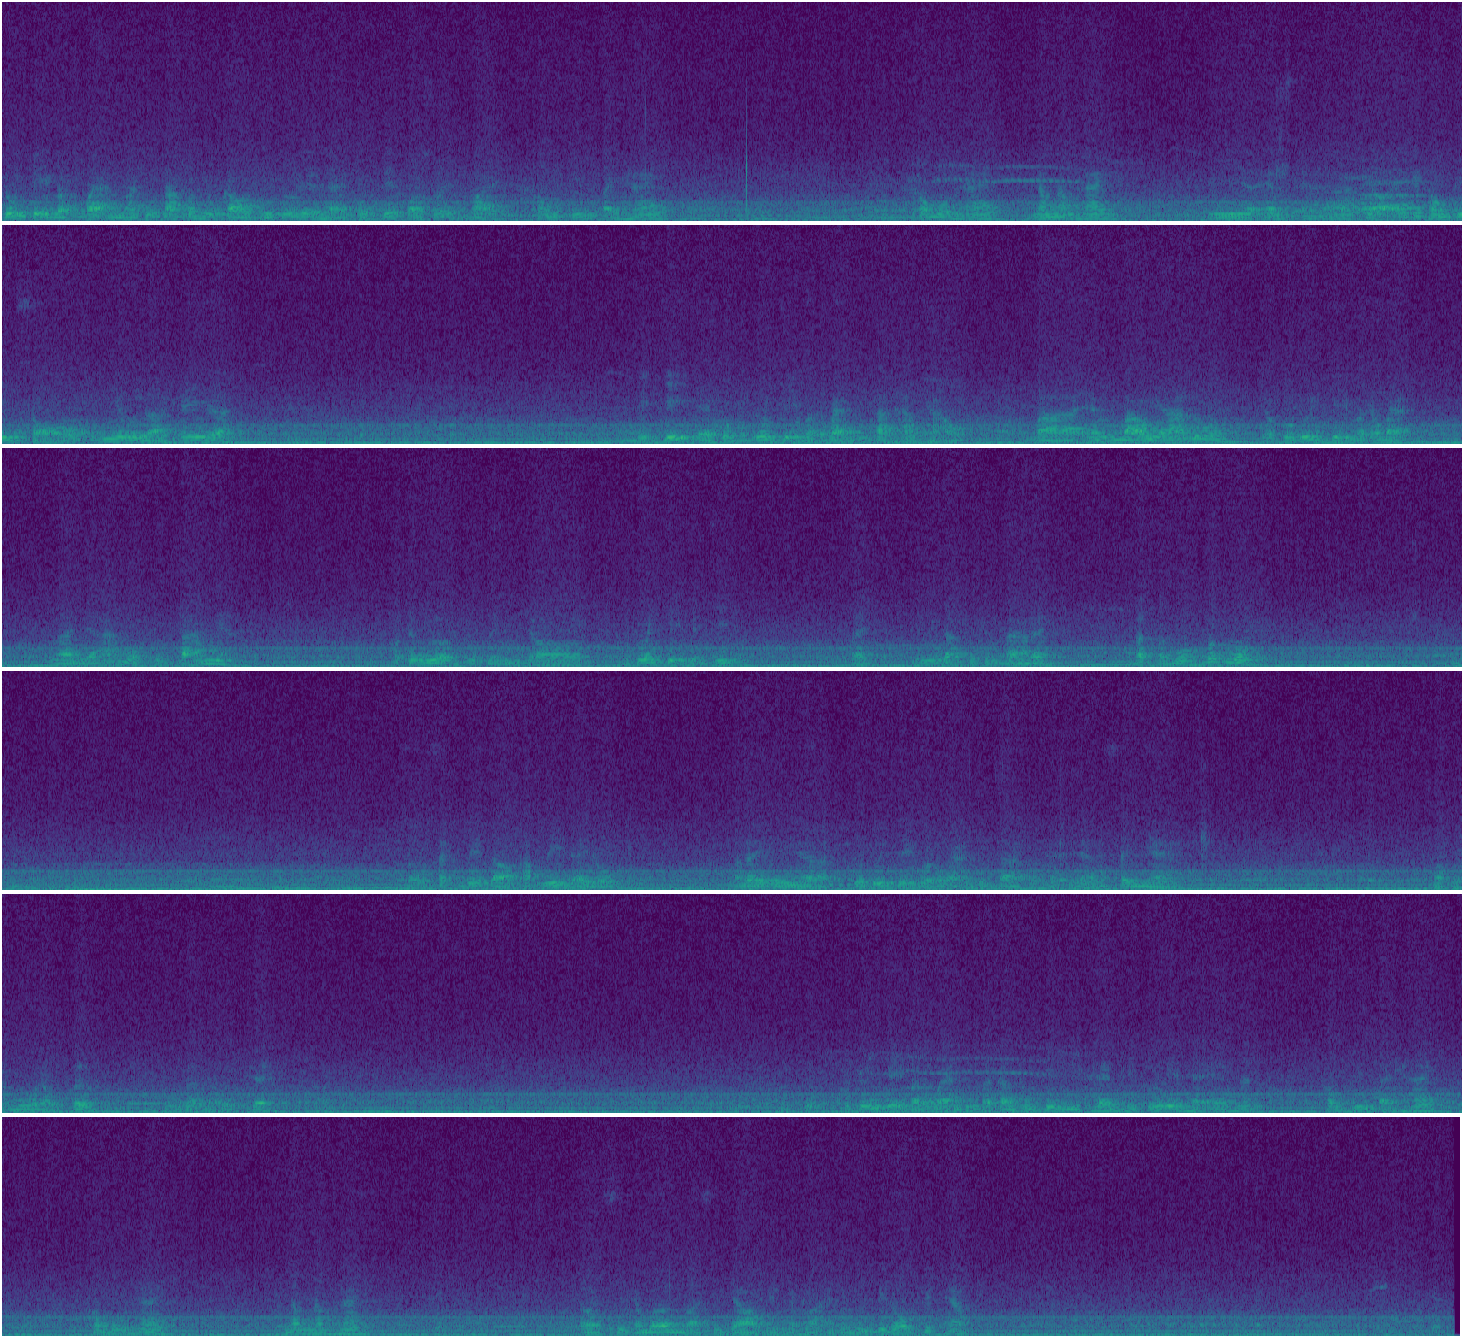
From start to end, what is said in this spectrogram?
Chú anh chị và các bạn mà chúng ta có nhu cầu thì cứ liên hệ trực tiếp vào số điện thoại 0972 042 552 thì à, em sẽ à, gửi cái thông tin sổ cũng như là cái à, vị trí để của chú anh chị và các bạn chúng ta tham khảo. Và em báo giá luôn cho cô chú anh chị và các bạn là giá 1.8 nha có thương lượng thuộc đỉnh cho cô chú anh chị vị trí. Đây miếng đất của chúng ta đây. Đất ở vuông vức luôn sổ sách giấy tờ pháp lý đầy đủ. Ở đây thì cô chú anh chị và các bạn, chúng ta có thể à, xây nhà hoặc là mua đầu tư. Cũng rất là ok. Cô chú anh chị và các bạn, chúng ta cần thông tin gì thêm thì cứ liên hệ em nhé. 0972 042 552 rồi, xin cảm ơn và xin chào hẹn gặp lại vào những video tiếp theo.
